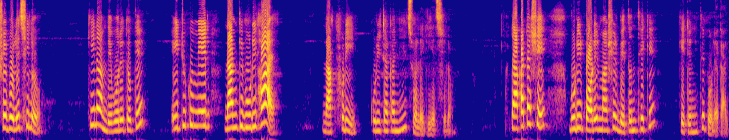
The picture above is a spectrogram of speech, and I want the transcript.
সে বলেছিল, কি নাম দেব রে তোকে? এইটুকু মেয়ের নাম কি বুড়ি হয়? নাগফুরি কুড়ি টাকা নিয়ে চলে গিয়েছিল। টাকাটা সে বুড়ির পরের মাসের বেতন থেকে কেটে নিতে বলে গেল।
